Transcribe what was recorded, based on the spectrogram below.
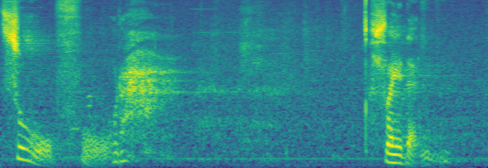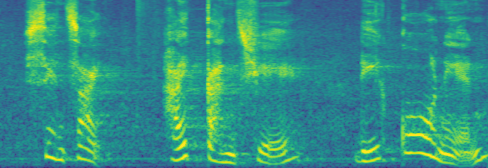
祝福啦。虽然现在。还感觉离过年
